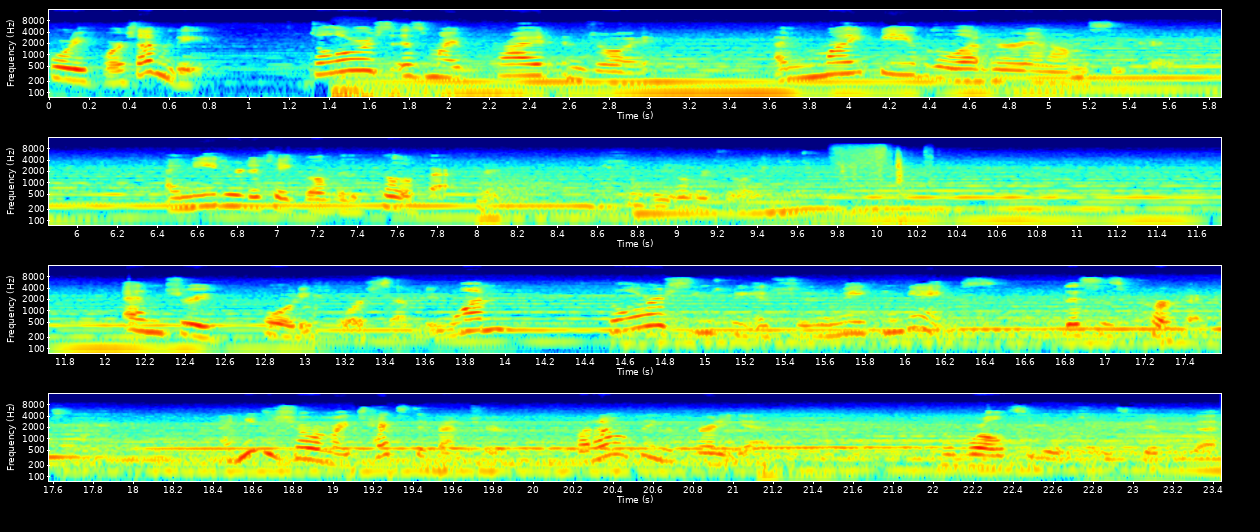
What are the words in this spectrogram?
4470. Dolores is my pride and joy. I might be able to let her in on the secret. I need her to take over the pillow factory. She'll be overjoyed. Entry 4471. Dolores seems to be interested in making games. This is perfect. I need to show her my text adventure, but I don't think it's ready yet. The world simulation is good bet.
